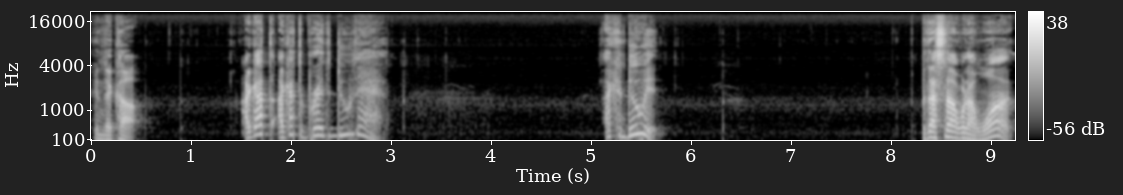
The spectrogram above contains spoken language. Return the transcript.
in the cup. I got the, I got the bread to do that. I can do it. But that's not what I want.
